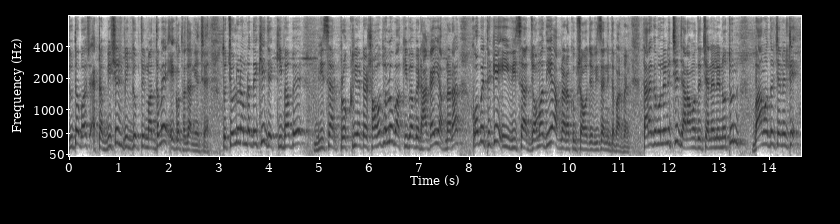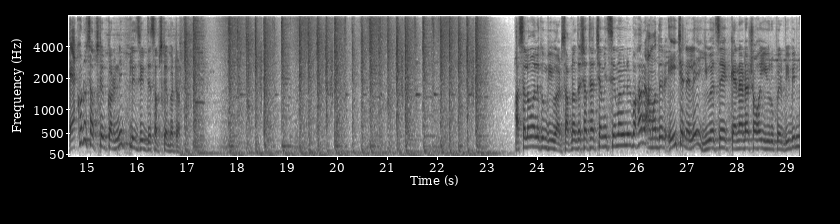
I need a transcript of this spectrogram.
দূতাবাস একটা বিশেষ বিজ্ঞপ্তির মাধ্যমে কথা জানিয়েছে। তো চলুন আমরা দেখি যে কীভাবে ভিসার প্রক্রিয়াটা সহজ হলো বা কীভাবে ঢাকায় আপনারা কবে থেকে এই ভিসা জমা দিয়ে আপনারা খুব সহজে ভিসা নিতে পারবেন। তার আগে বলে নিচ্ছি, যারা আমাদের চ্যানেলে নতুন বা আমাদের চ্যানেলটি এখনও সাবস্ক্রাইব করেনি please hit the subscribe button আসসালামু আলাইকুম ভিউয়ার্স, আপনাদের সাথে আছি আমি সেম আমিনুল বাহার। আমাদের এই চ্যানেলে ইউএসএ, কানাডা সহ ইউরোপের বিভিন্ন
